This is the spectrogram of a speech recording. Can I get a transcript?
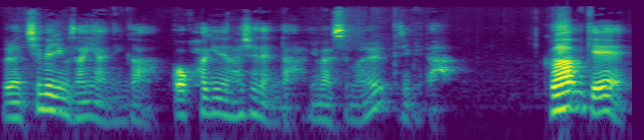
그런 치매 증상이 아닌가 꼭 확인을 하셔야 된다 이 말씀을 드립니다. 그와 함께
